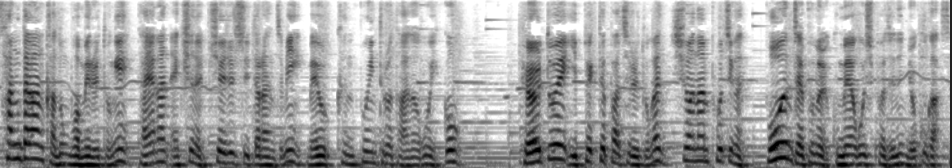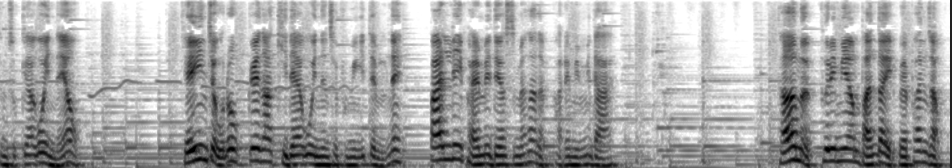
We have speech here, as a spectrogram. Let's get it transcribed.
상당한 가동 범위를 통해 다양한 액션을 취해줄 수 있다는 점이 매우 큰 포인트로 다가가고 있고 별도의 이펙트 파츠를 통한 시원한 포징은 본 제품을 구매하고 싶어지는 욕구가 샘솟게 하고 있네요. 개인적으로 꽤나 기대하고 있는 제품이기 때문에 빨리 발매되었으면 하는 바람입니다. 다음은 프리미엄 반다이 웹판정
